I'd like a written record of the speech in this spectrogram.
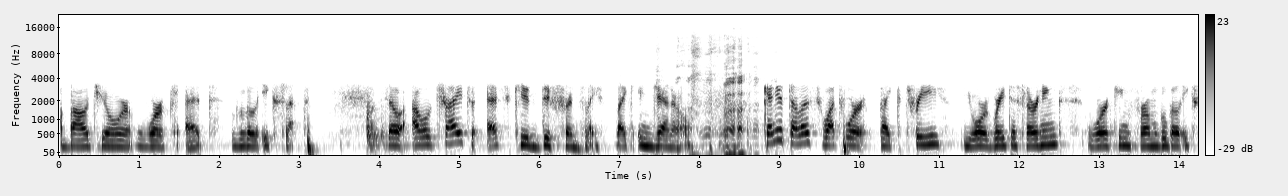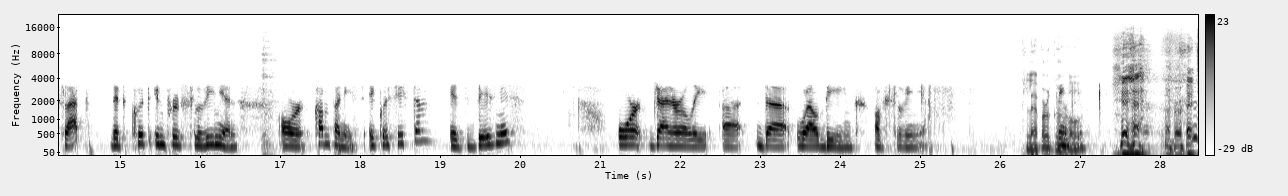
about your work at Google X Lab. So I will try to ask you differently, like in general. Can you tell us what were like three your greatest learnings working from Google X Lab that could improve Slovenian or companies' ecosystem, its business, or generally uh, the well-being of Slovenia? Clever Thank girl. you. yeah, right.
